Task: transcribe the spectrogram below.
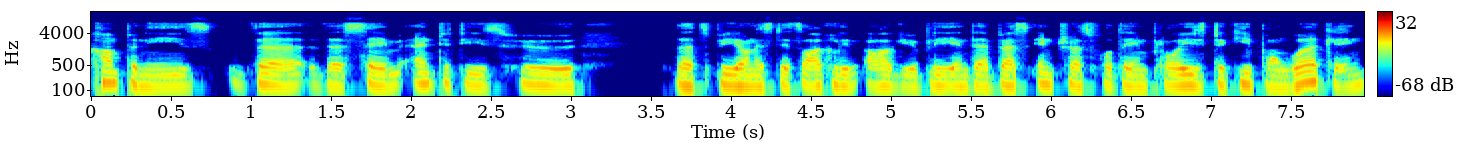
companies, the the same entities who, let's be honest, it's arguably, arguably in their best interest for the employees to keep on working,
